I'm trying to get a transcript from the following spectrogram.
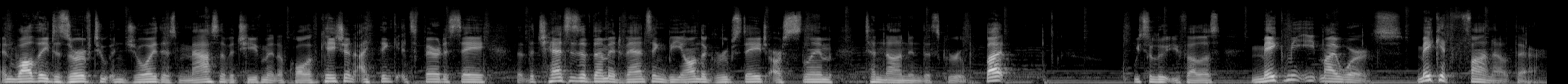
and while they deserve to enjoy this massive achievement of qualification, I think it's fair to say that the chances of them advancing beyond the group stage are slim to none in this group. But we salute you fellas. Make me eat my words. Make it fun out there.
